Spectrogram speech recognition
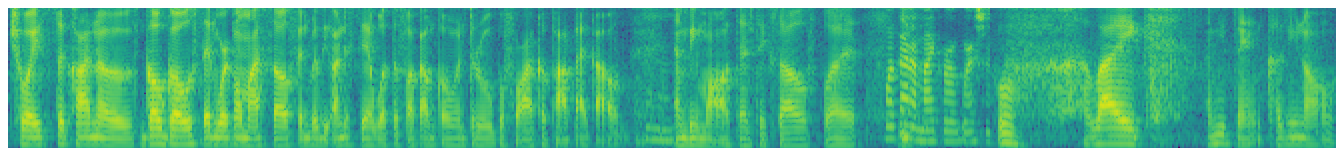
choice to kind of go ghost and work on myself and really understand what the fuck I'm going through before I could pop back out mm-hmm. and be my authentic self. But what kind of microaggression? Oof, like, let me think, cause you know,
